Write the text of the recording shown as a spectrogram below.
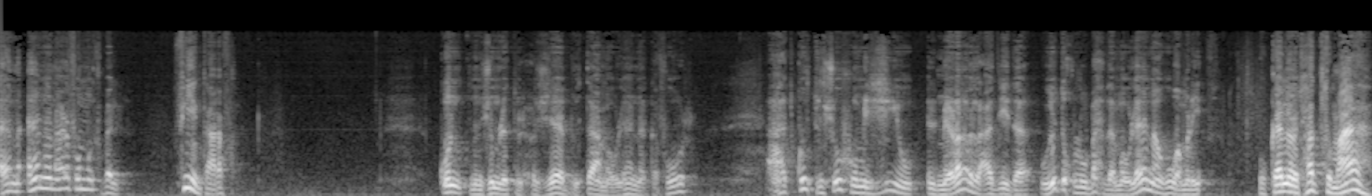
أما أنا نعرفهم من قبل. فين تعرفهم؟ كنت من جملة الحجاب نتاع مولانا كفور عاد كنت نشوفهم يجيوا المرار العديدة ويدخلوا بعد مولانا وهو مريض. وكانوا يتحدثوا معاه.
